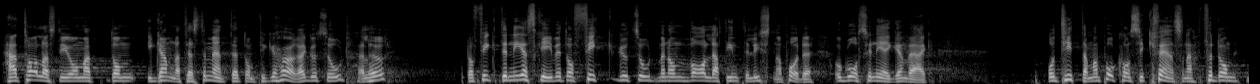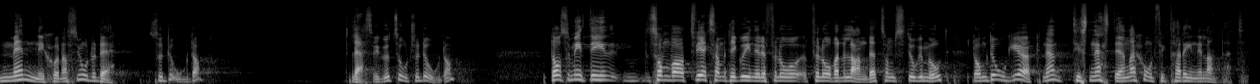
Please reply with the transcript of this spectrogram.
Här talas det ju om att de i Gamla Testamentet, de fick höra Guds ord, eller hur? De fick det nedskrivet, de fick Guds ord, men de valde att inte lyssna på det och gå sin egen väg. Och tittar man på konsekvenserna för de människorna som gjorde det, så dog de. Läser vi Guds ord så dog de. De som, inte, som var tveksamma till att gå in i det förlovade landet, som stod emot, de dog i öknen tills nästa generation fick träda in i landet.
